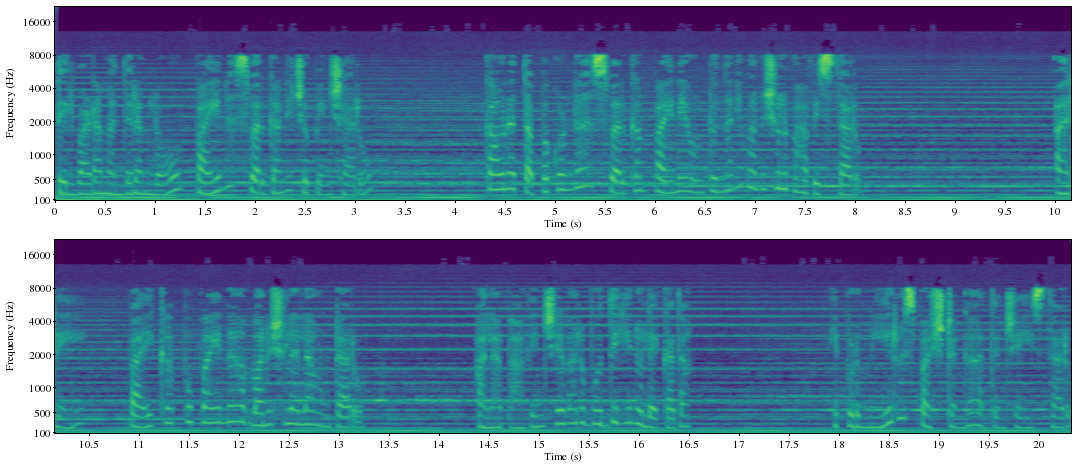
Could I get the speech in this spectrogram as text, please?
దిల్వాడా మందిరంలో పైన స్వర్గాన్ని చూపించారు. కావున తప్పకుండా స్వర్గం పైనే ఉంటుందని మనుషులు భావిస్తారు. అరే పైకప్పు పైన మనుషులెలా ఉంటారు? అలా భావించేవారు బుద్ధిహీనులే కదా. ఇప్పుడు మీరు స్పష్టంగా అర్థం చేయిస్తారు.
